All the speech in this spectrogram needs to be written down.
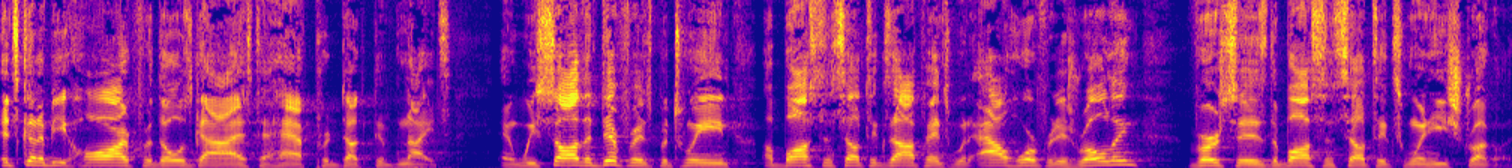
it's going to be hard for those guys to have productive nights. And we saw the difference between a Boston Celtics offense when Al Horford is rolling versus the Boston Celtics when he's struggling.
